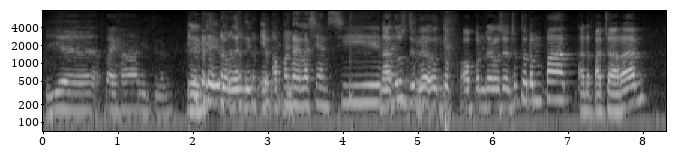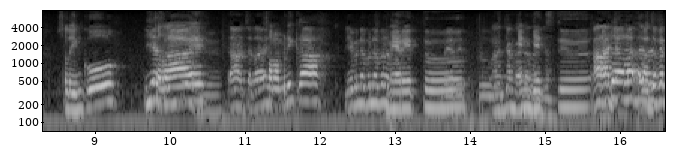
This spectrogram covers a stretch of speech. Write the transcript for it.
Iya. Rehan gitu kan. Ya gay dong anjing. in open relationship. Nah terus juga untuk open relationship tuh ada empat. Ada pacaran, selingkuh, cerai, selingkuh. Ah, cerai. sama menikah. Iya benar benar benar. married tuh. Married tuh. Lajang nggak ada Engage lajang. tuh. Ah, ada lajang, lah, ada, lajang kan.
